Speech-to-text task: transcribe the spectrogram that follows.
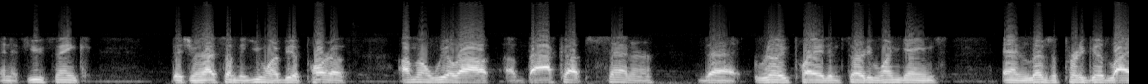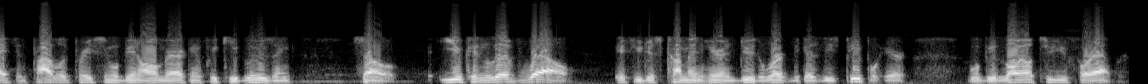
and if you think that you know that's something you want to be a part of, I'm going to wheel out a backup center that really played in 31 games and lives a pretty good life and probably pretty soon will be an All-American if we keep losing. So you can live well if you just come in here and do the work because these people here will be loyal to you forever.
